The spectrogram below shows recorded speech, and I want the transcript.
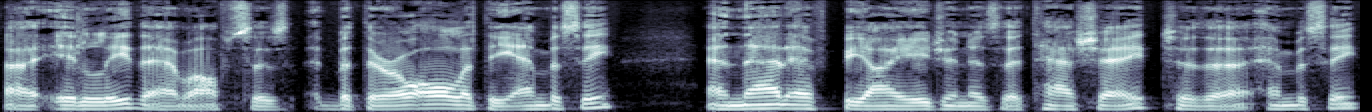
uh, Italy. They have offices, but they're all at the embassy. And that FBI agent is attaché to the embassy.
